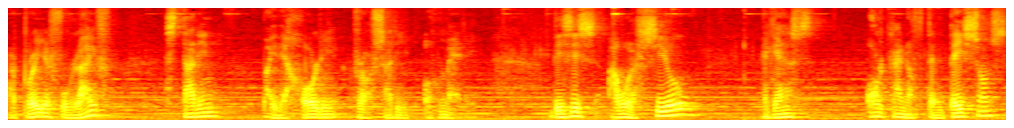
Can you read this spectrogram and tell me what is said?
A prayerful life starting by the Holy Rosary of Mary. This is our shield against all kind of temptations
